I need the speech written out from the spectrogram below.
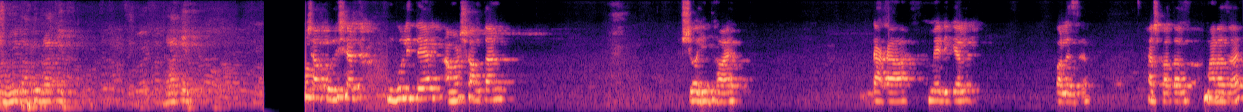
শহীদ আব্দুল রাকিব রাকিব। পুলিশের গুলিতে আমার সন্তান শহীদ হয় ঢাকা মেডিকেল কলেজে, হাসপাতাল মারা যায়।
